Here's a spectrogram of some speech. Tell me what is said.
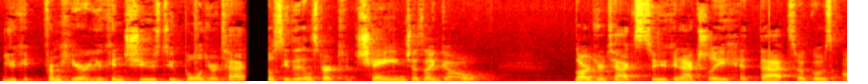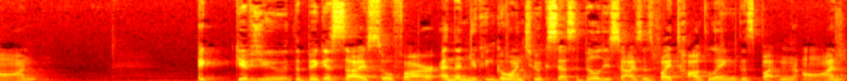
You can, from here you can choose to bold your text. You'll see that it'll start to change as I go. Larger text, so you can actually hit that so it goes on it gives you the biggest size so far, and then you can go into accessibility sizes by toggling this button on.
